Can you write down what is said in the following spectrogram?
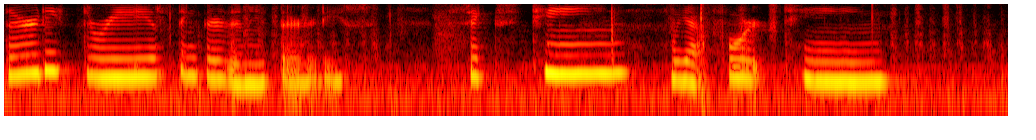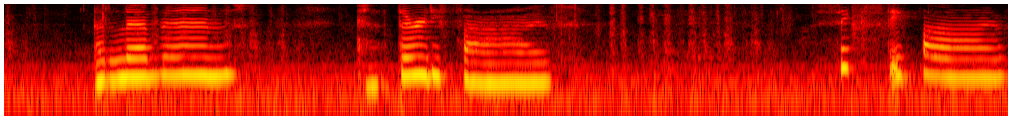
33, I don't think there's any 30s, 16, we got 14, 11, and 35, 65,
